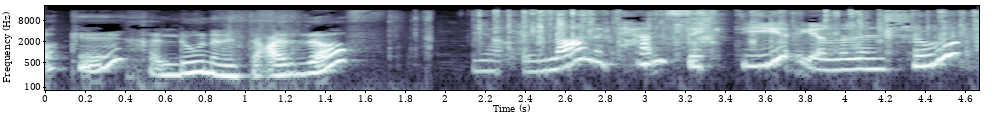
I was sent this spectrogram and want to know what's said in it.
أوكي خلونا نتعرف. يلا متحمسة كتير. يلا نشوف.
